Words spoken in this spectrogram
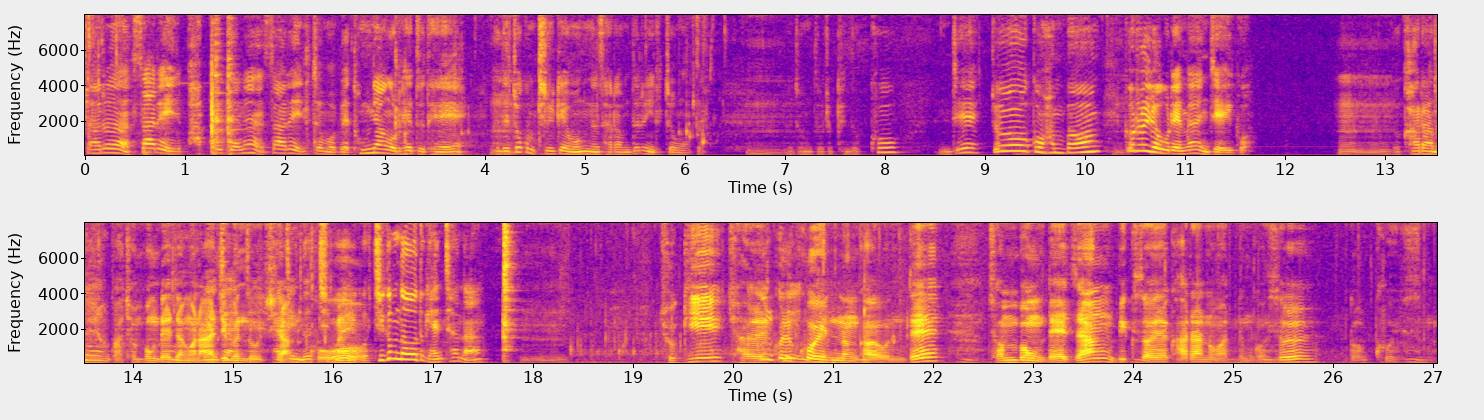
쌀은 쌀에 밥할 때는 쌀에 1.5배 동량으로 해도 돼. 근데 음. 조금 질게 먹는 사람들은 1.5배. 이 정도 이렇게 넣고 이제 조금 한번 끓으려고 그러면 이제 이거 음. 갈아 놓은 거. 아 전복 내장은 응, 아직은 내장 넣지 아직 넣지 말고 지금 넣어도 괜찮아. 죽이 잘 끓고 있는 가운데 전복 내장 믹서에 갈아 놓았던 것을 넣고 있습니다.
